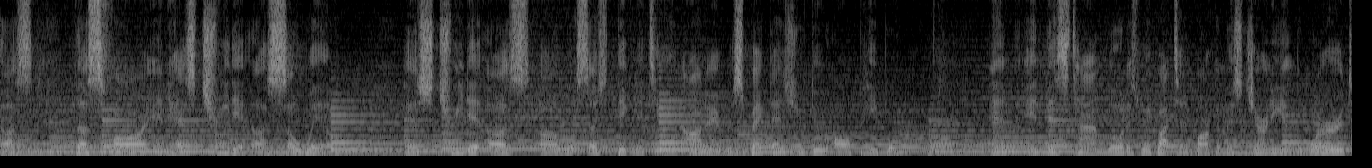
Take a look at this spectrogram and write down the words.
us thus far and has treated us so well, has treated us uh, with such dignity and honor and respect as you do all people. And in this time, Lord, as we're about to embark on this journey in the Word,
